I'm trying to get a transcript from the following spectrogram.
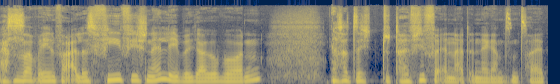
Es ist auf jeden Fall alles viel, viel schnelllebiger geworden. Das hat sich total viel verändert in der ganzen Zeit.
